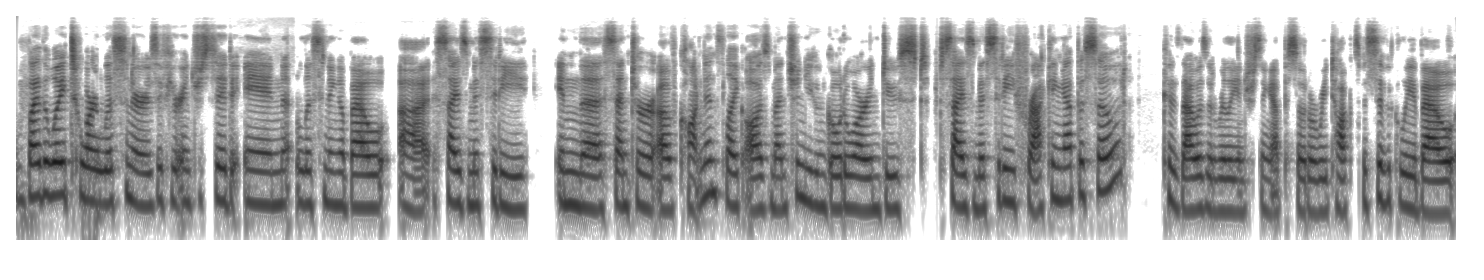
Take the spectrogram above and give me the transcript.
By the way, to our listeners, if you're interested in listening about uh, seismicity in the center of continents, like Oz mentioned, you can go to our induced seismicity fracking episode because that was a really interesting episode where we talked specifically about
